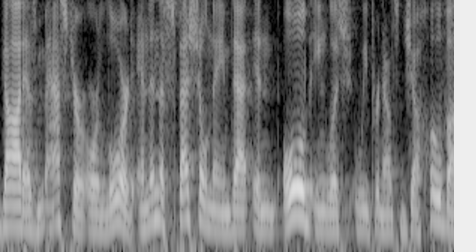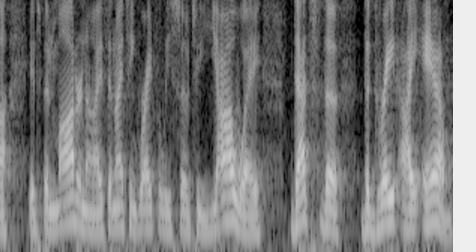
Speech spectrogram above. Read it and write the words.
God as Master or Lord. And then the special name that in Old English we pronounce Jehovah, it's been modernized, and I think rightfully so, to Yahweh. That's the, the great I am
